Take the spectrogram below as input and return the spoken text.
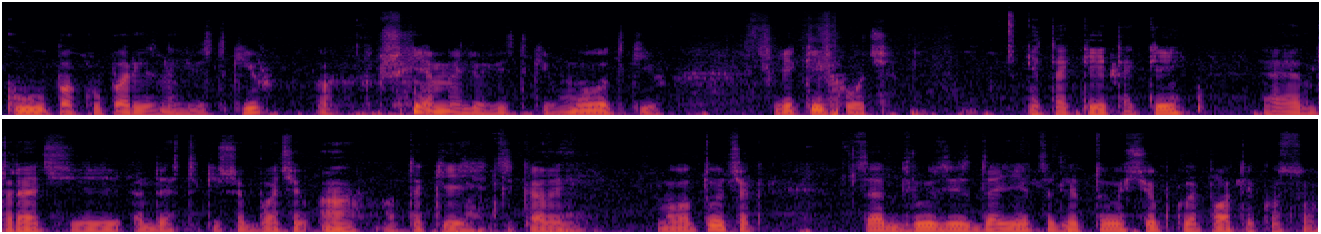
купа, купа різних гвістків. О, що я милю гвістків, молотків, який хоче. І такий, такий. Е, До речі, десь такий ще бачив. А, от цікавий молоточок. Це, друзі, здається, для того, щоб клепати косу.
